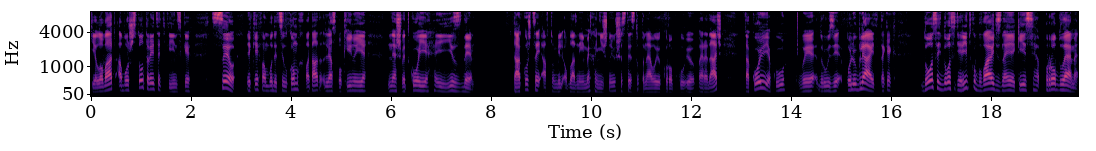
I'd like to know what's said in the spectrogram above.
кВт або ж 130 кінських сил, яких вам буде цілком хватати для спокійної нешвидкої їзди. Також цей автомобіль обладнаний механічною шестиступеневою коробкою передач, такою, яку ви, друзі, полюбляєте, так як досить-досить рідко бувають з нею якісь проблеми.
